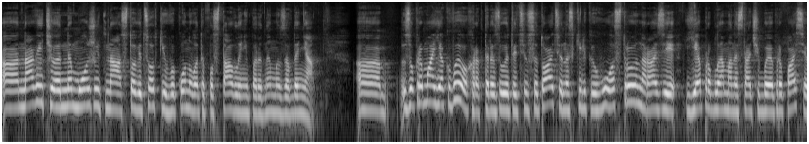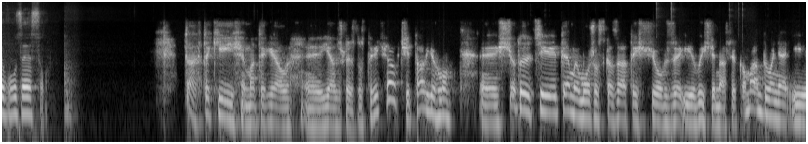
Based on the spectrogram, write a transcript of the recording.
е, Навіть не можуть на 100% виконувати поставлені перед ними завдання. Зокрема, як ви охарактеризуєте цю ситуацію? Наскільки гострою наразі є проблема нестачі боєприпасів у ЗСУ? Так, такий матеріал е, я вже зустрічав, читав його. Е, Щодо цієї теми, можу сказати, що вже і вище наше командування, і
